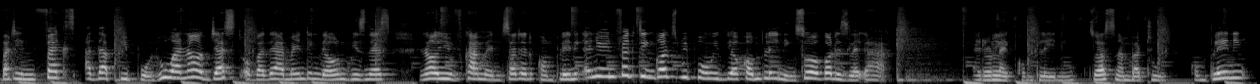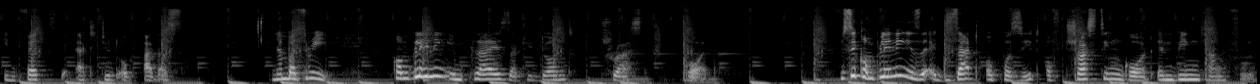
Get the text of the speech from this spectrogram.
but it infects other people who are now just over there minding their own business. And now you've come and started complaining, and you're infecting God's people with your complaining. So God is like, ah, I don't like complaining. So that's number two. Complaining infects the attitude of others. Number three, complaining implies that we don't trust God. You see, complaining is the exact opposite of trusting God and being thankful.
